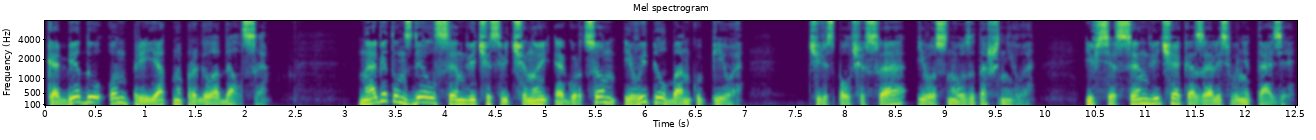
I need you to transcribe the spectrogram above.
к обеду он приятно проголодался. На обед он сделал сэндвичи с ветчиной и огурцом и выпил банку пива. Через полчаса его снова затошнило, и все сэндвичи оказались в унитазе.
